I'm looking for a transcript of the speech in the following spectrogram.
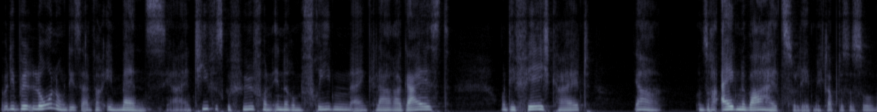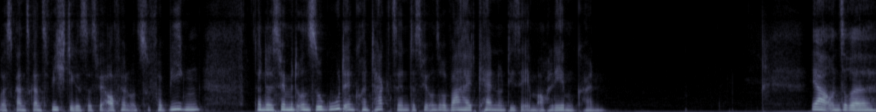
Aber die Belohnung, die ist einfach immens. Ja, ein tiefes Gefühl von innerem Frieden, ein klarer Geist und die Fähigkeit, ja, unsere eigene Wahrheit zu leben. Ich glaube, das ist so was ganz, ganz Wichtiges, dass wir aufhören, uns zu verbiegen, sondern dass wir mit uns so gut in Kontakt sind, dass wir unsere Wahrheit kennen und diese eben auch leben können ja, unsere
